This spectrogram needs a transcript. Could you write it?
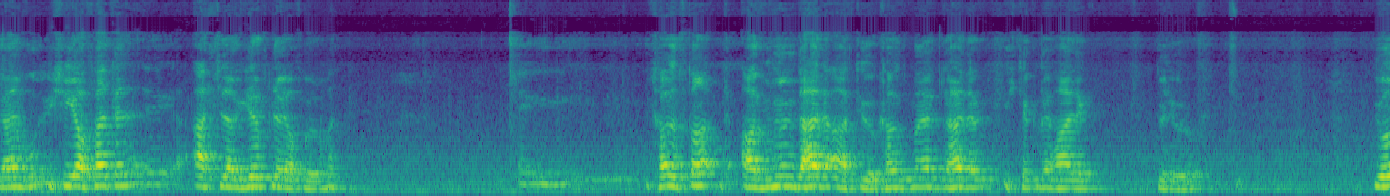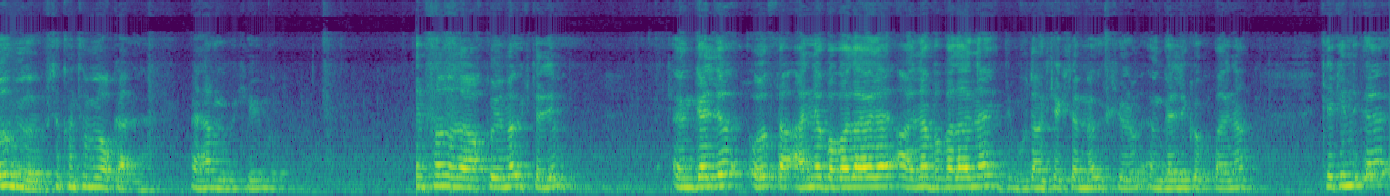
Yani bu işi yaparken e, açla, zevkle yapıyorum. E, Çalışma azmim daha da artıyor. Çalışmaya daha da istekli hale geliyorum. Yorulmuyorum, sıkıntım yok yani. Herhangi bir şeyim yok. En son olarak söylemek istediğim, engelli olup da anne babalarına, anne babalarına buradan seslenmek istiyorum, engelli çocuklarına. Kesinlikle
